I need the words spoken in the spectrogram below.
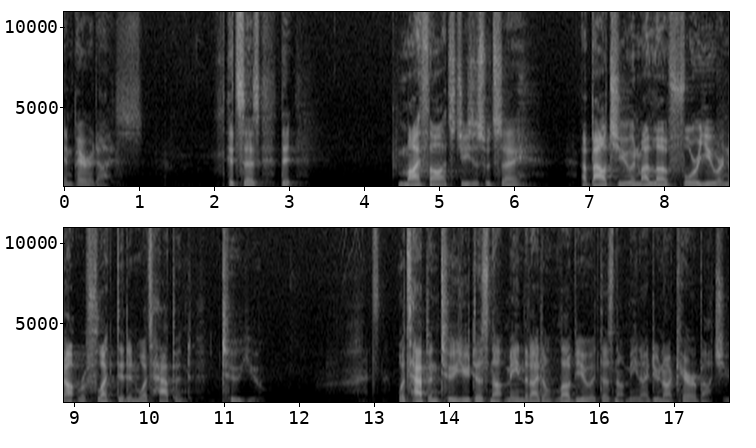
in paradise. It says that my thoughts, Jesus would say, about you and my love for you are not reflected in what's happened to you. What's happened to you does not mean that I don't love you. It does not mean I do not care about you.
